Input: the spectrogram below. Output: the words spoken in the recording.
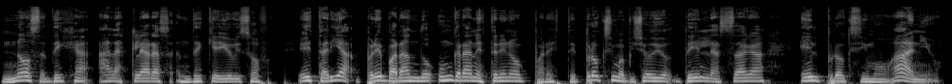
nos deja a las claras de que Ubisoft estaría preparando un gran estreno para este próximo episodio de la saga el próximo año.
